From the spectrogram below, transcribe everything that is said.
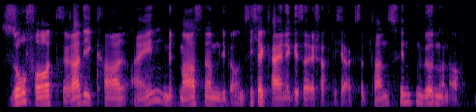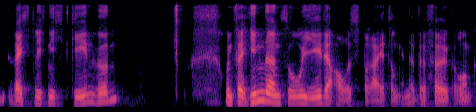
sofort radikal ein mit Maßnahmen, die bei uns sicher keine gesellschaftliche Akzeptanz finden würden und auch rechtlich nicht gehen würden und verhindern so jede Ausbreitung in der Bevölkerung.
